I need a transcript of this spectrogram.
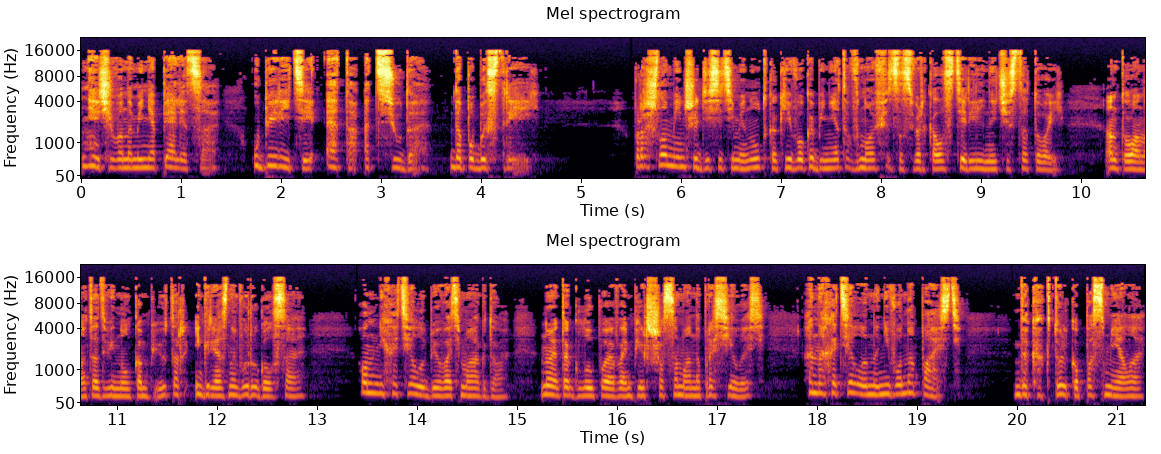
Нечего на меня пялиться. Уберите это отсюда. Да побыстрей». Прошло меньше десяти минут, как его кабинет вновь засверкал стерильной чистотой. Антуан отодвинул компьютер и грязно выругался. Он не хотел убивать Магду, но эта глупая вампирша сама напросилась. Она хотела на него напасть. Да как только посмела.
